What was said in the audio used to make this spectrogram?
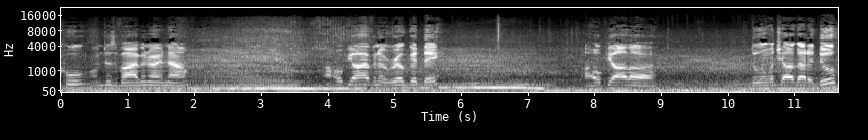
cool. I'm just vibing right now. I hope y'all having a real good day. I hope y'all uh doing what y'all gotta do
